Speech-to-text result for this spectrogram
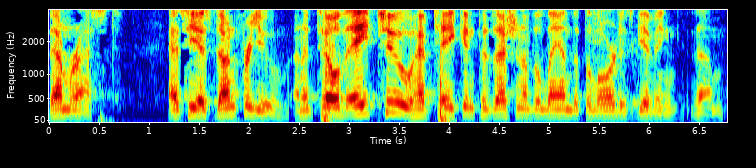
them rest, as he has done for you, and until they too have taken possession of the land that the Lord is giving them.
